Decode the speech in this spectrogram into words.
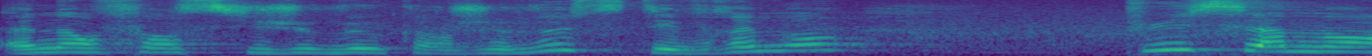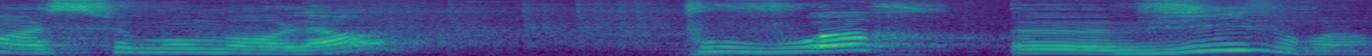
un enfant, si je veux, quand je veux, c'était vraiment puissamment à ce moment-là pouvoir euh, vivre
